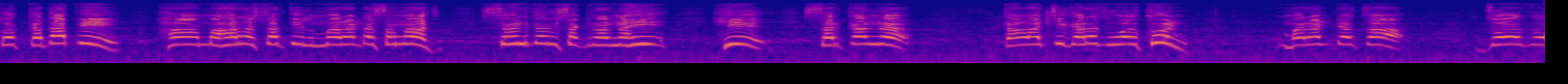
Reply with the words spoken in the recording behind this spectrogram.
तो कदापि हा महाराष्ट्रातील मराठा समाज सहन करू शकणार नाही. ही सरकारनं काळाची गरज ओळखून मराठ्याचा जो जो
